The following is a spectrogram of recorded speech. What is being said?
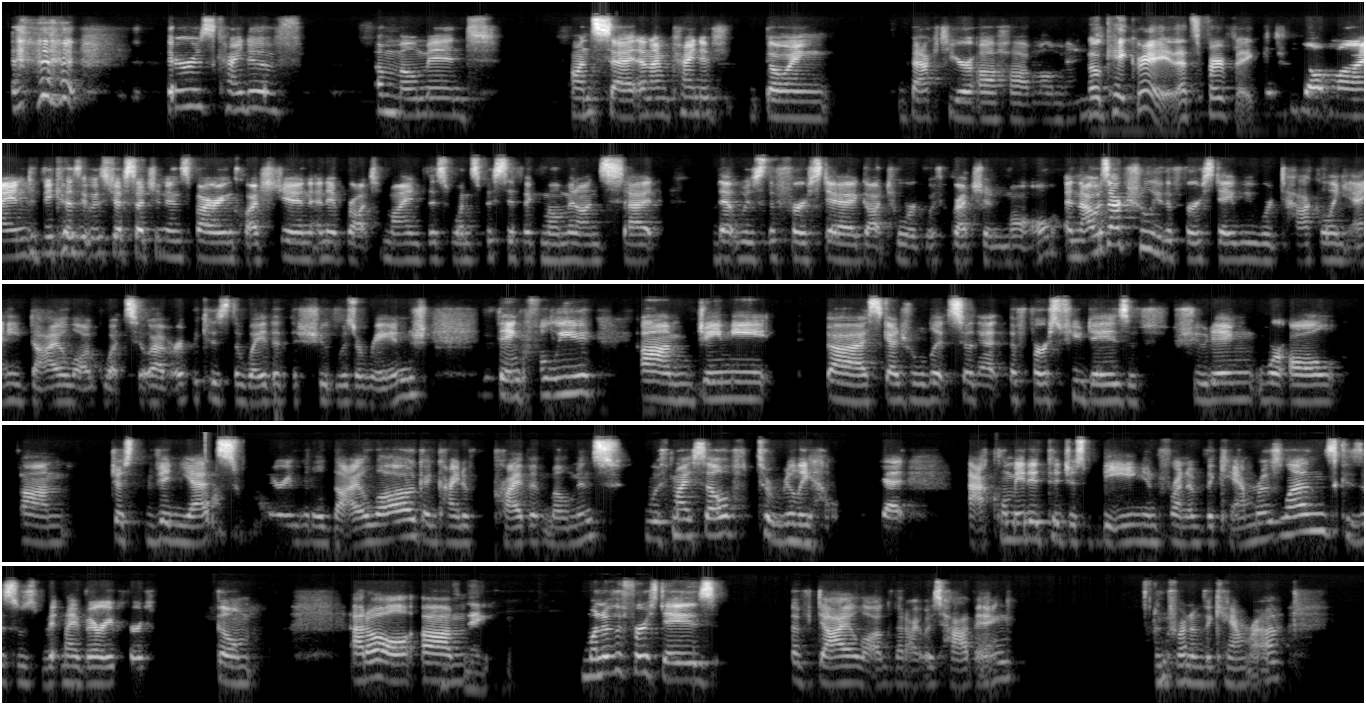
there is kind of a moment on set, and I'm kind of going back to your aha moment. Okay, great. That's perfect. Don't mind, because it was just such an inspiring question, and it brought to mind this one specific moment on set that was the first day I got to work with Gretchen Mol. And that was actually the first day we were tackling any dialogue whatsoever because the way that the shoot was arranged. Thankfully, um, Jamie uh, scheduled it so that the first few days of shooting were all um, just vignettes, very little dialogue, and kind of private moments with myself to really help get acclimated to just being in front of the camera's lens because this was my very first film at all. Um, one of the first days of dialogue that I was having in front of the camera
